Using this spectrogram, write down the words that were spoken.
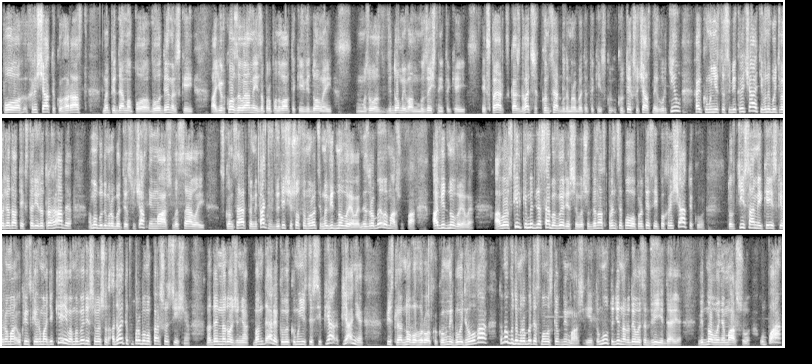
по Хрещатику. Гаразд, ми підемо по Володимирській. А Юрко Зелений запропонував такий відомий. Можливо, відомий вам музичний такий експерт каже, давайте ще концерт будемо робити такий з крутих сучасних гуртів. Хай комуністи собі кричать, і вони будуть виглядати як старі ретрогради. А ми будемо робити сучасний марш, веселий з концертом. І так в 2006 році ми відновили, не зробили марш УПА, а відновили. Але оскільки ми для себе вирішили, що для нас принципово пройтися і по Хрещатику, то в тій самій київській громаді, українській громаді Києва ми вирішили, що а давайте попробуємо 1 січня на день народження Бандери, коли комуністи всі п'я- п'яні після Нового року, коли в них болить голова, то ми будемо робити смолоскипний марш. І тому тоді народилися дві ідеї: відновлення маршу УПА.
